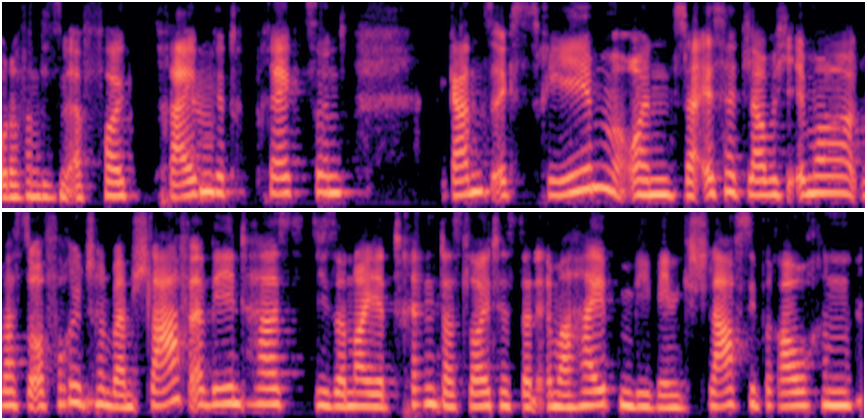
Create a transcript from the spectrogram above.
oder von diesem Erfolgtreiben ja. geprägt sind, ganz extrem. Und da ist halt, glaube ich, immer, was du auch vorhin schon beim Schlaf erwähnt hast, dieser neue Trend, dass Leute es dann immer hypen, wie wenig Schlaf sie brauchen.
